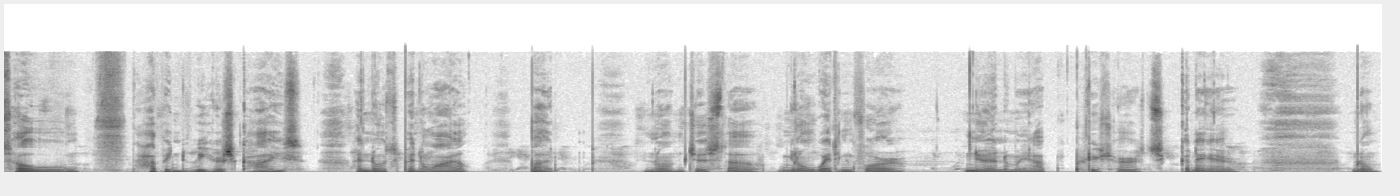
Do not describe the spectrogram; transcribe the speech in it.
So, Happy New Year's, guys. I know it's been a while, but you know, I'm just uh, you know, waiting for new anime. I'm pretty sure it's gonna air, you know,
